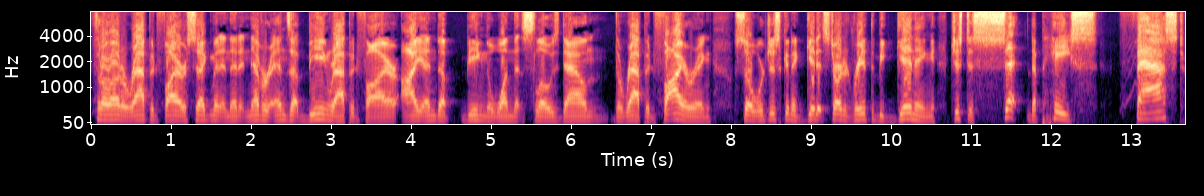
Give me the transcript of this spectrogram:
throw out a rapid fire segment and then it never ends up being rapid fire. I end up being the one that slows down the rapid firing. So we're just going to get it started right at the beginning just to set the pace fast,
